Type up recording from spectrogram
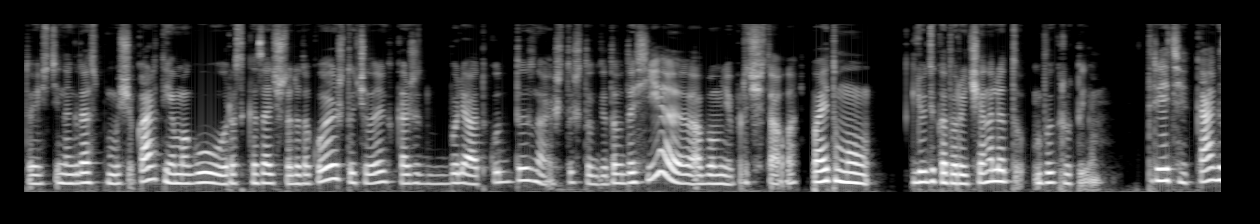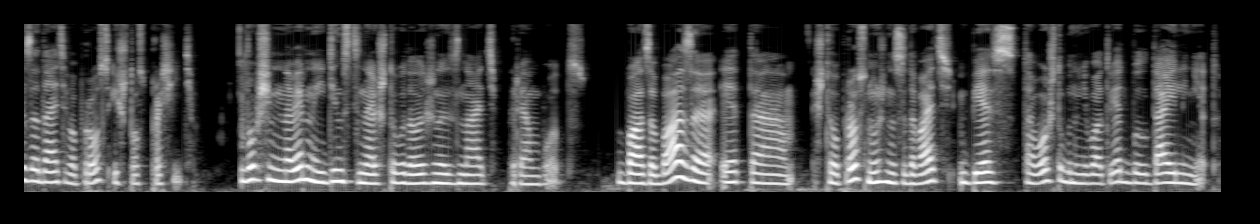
То есть иногда с помощью карт я могу рассказать что-то такое, что человек скажет, бля, откуда ты знаешь? Ты что, где-то в досье обо мне прочитала? Поэтому люди, которые ченнелят, вы крутые. Третье, как задать вопрос и что спросить. В общем, наверное, единственное, что вы должны знать прям вот база-база — это что вопрос нужно задавать без того, чтобы на него ответ был «да» или «нет».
